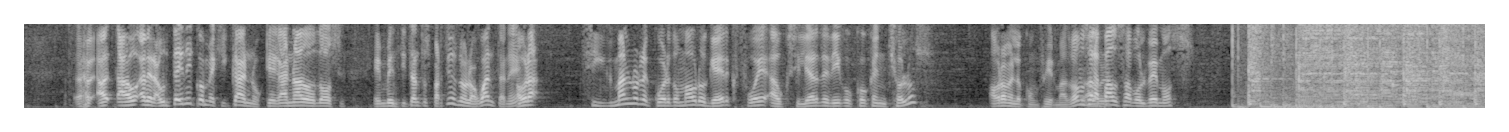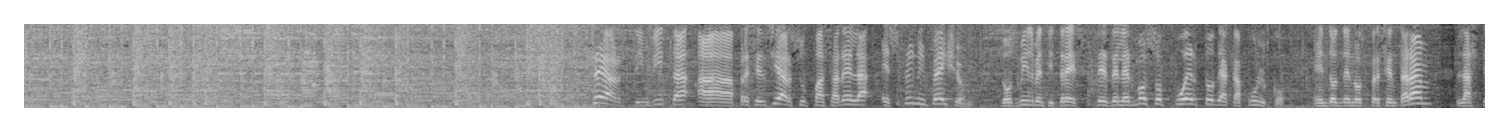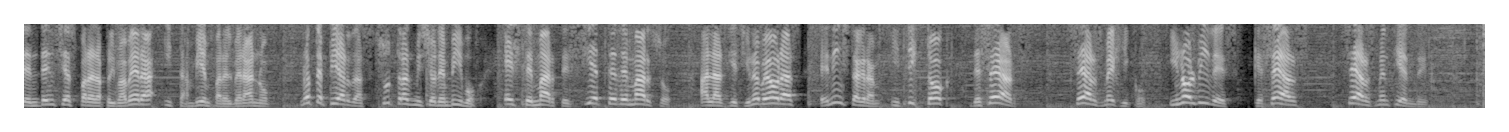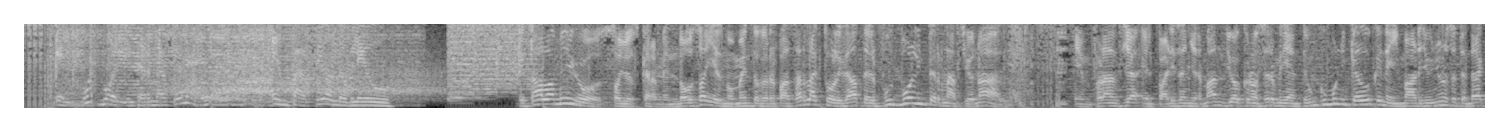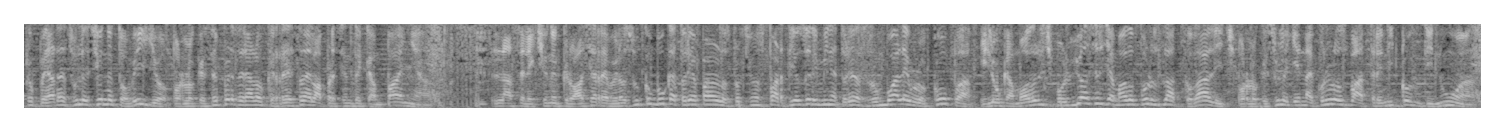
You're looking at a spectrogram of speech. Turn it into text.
A, a- a ver, a un técnico mexicano que ha ganado dos en veintitantos partidos no lo aguantan, ¿eh? Ahora, si mal no recuerdo, Mauro Gerg fue auxiliar de Diego Coca en Cholos. Ahora me lo confirmas. Vamos a la pausa, volvemos. Sears te invita a presenciar su pasarela Spring Fashion 2023 desde el hermoso puerto de Acapulco, en donde nos presentarán las tendencias para la primavera y también para el verano. No te pierdas su transmisión en vivo este martes 7 de marzo a las 19 horas en Instagram y TikTok de Sears, Sears México. Y no olvides que Sears, Sears me entiende. El fútbol internacional en Pasión W. ¿Qué tal amigos? Soy Oscar Mendoza y es momento de repasar la actualidad del fútbol internacional. En Francia, el Paris Saint-Germain dio a conocer mediante un comunicado que Neymar Jr. se tendrá que operar de su lesión de tobillo, por lo que se perderá lo que resta de la presente campaña. La selección de Croacia reveló su convocatoria para los próximos partidos eliminatorios rumbo a la Eurocopa, y Luka Modric volvió a ser llamado por Zlatko Dalic, por lo que su leyenda con los Batreni continúa.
